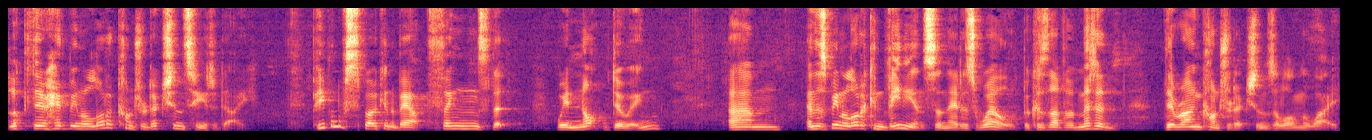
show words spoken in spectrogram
look, there have been a lot of contradictions here today. People have spoken about things that we're not doing, um, and there's been a lot of convenience in that as well because they've omitted their own contradictions along the way.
